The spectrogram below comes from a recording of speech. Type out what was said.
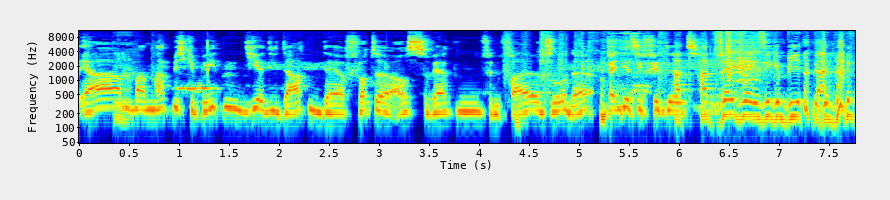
ja, hm. man hat mich gebeten, hier die Daten der Flotte auszuwerten für den Fall und so, ne? Wenn ihr sie findet. Hat, hat JJ sie gebeten? gebeten.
